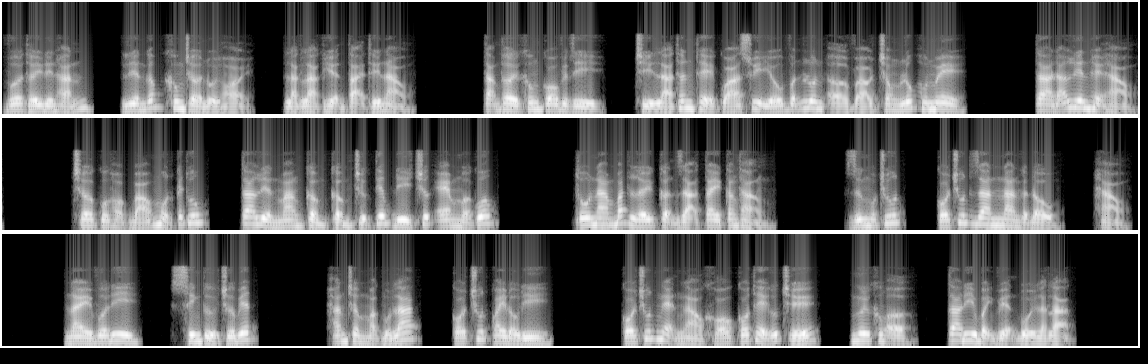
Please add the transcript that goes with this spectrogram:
Vừa thấy đến hắn, liền gấp không chờ nổi hỏi, lạc lạc hiện tại thế nào? Tạm thời không có việc gì, chỉ là thân thể quá suy yếu vẫn luôn ở vào trong lúc hôn mê. Ta đã liên hệ hảo. Chờ cuộc họp báo một kết thúc, ta liền mang cẩm cẩm trực tiếp đi trước em mở quốc. Tô Nam bắt lấy cận dạ tay căng thẳng. Dừng một chút, có chút gian nan gật đầu, hảo. Này vừa đi, sinh tử chưa biết. Hắn trầm mặc một lát, có chút quay đầu đi. Có chút nghẹn ngào khó có thể ức chế, ngươi không ở, ta đi bệnh viện bồi lạc lạc.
